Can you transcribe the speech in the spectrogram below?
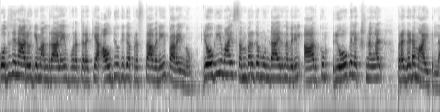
പൊതുജനാരോഗ്യ മന്ത്രാലയം പുറത്തിറക്കിയ ഔദ്യോഗിക പ്രസ്താവനയിൽ പറയുന്നു. രോഗിയുമായി സമ്പർക്കമുണ്ടായിരുന്നവരിൽ ആർക്കും രോഗലക്ഷണങ്ങൾ പ്രകടമായിട്ടില്ല.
